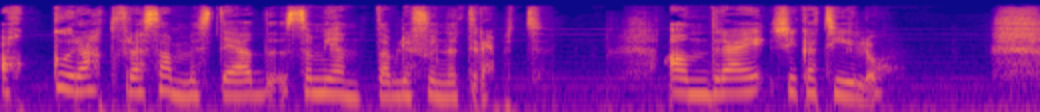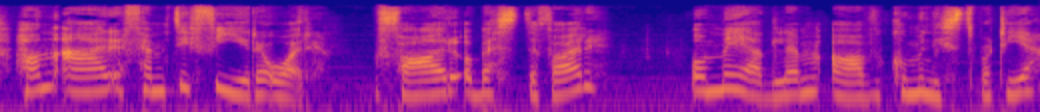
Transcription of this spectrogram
akkurat fra samme sted som jenta ble funnet drept. Andrej Chikatilo. Han er 54 år, far og bestefar, og medlem av kommunistpartiet.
